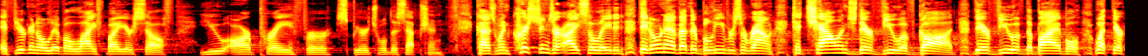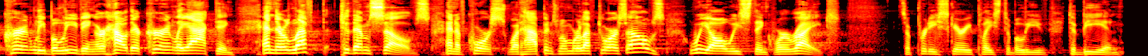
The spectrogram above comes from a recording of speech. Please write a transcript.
If you're going to live a life by yourself, you are prey for spiritual deception. Because when Christians are isolated, they don't have other believers around to challenge their view of God, their view of the Bible, what they're currently believing, or how they're currently acting. And they're left to themselves. And of course, what happens when we're left to ourselves? We always think we're right. It's a pretty scary place to believe to be in.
